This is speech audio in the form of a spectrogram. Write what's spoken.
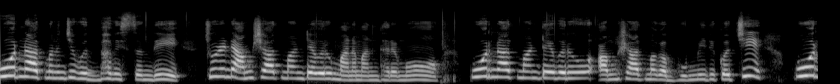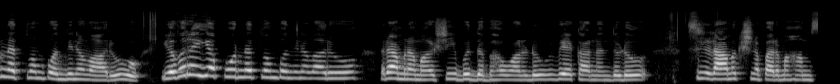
పూర్ణాత్మ నుంచి ఉద్భవిస్తుంది. చూడండి అంశాత్మ అంటే ఎవరు? మనమందరము. పూర్ణాత్మ అంటే ఎవరు? అంశాత్మగా భూమి మీదకి వచ్చి పూర్ణత్వం పొందినవారు. ఎవరయ్యా పూర్ణత్వం పొందినవారు? రమణ మహర్షి బుద్ధ భగవానుడు వివేకానందుడు శ్రీ రామకృష్ణ పరమహంస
